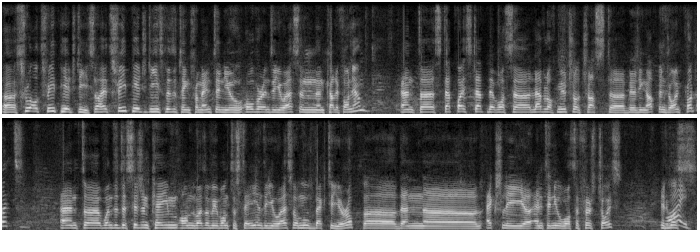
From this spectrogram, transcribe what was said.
uh, throughout three PhDs. So I had three PhDs visiting from NTNU over in the US and in California. And uh, step by step, there was a level of mutual trust uh, building up in joint projects. And uh, when the decision came on whether we want to stay in the US or move back to Europe, uh, then uh, actually uh, NTNU was the first choice. It Why? was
